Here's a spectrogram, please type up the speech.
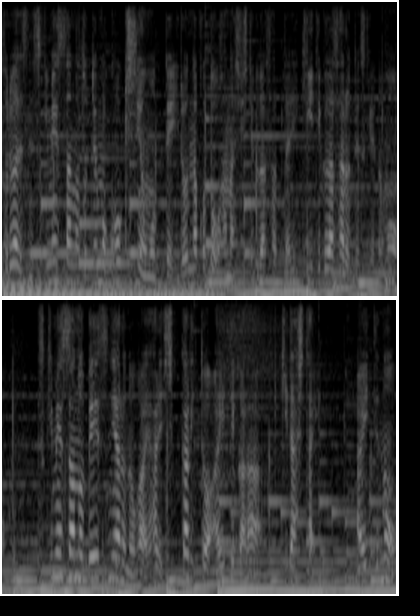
それはですねスキメスさんがとても好奇心を持っていろんなことをお話ししてくださったり聞いてくださるんですけれども月目さんのベースにあるのがやはりしっかりと相手から聞き出したい。相手の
